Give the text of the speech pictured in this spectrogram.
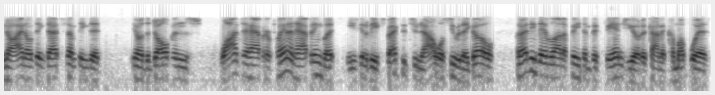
you know, I don't think that's something that you know the Dolphins want to happen or plan on happening, but he's going to be expected to now. We'll see where they go. But I think they have a lot of faith in Vic Fangio to kind of come up with,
